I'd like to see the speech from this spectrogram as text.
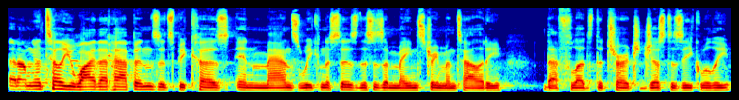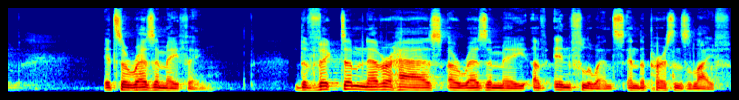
and i'm going to tell you why that happens it's because in man's weaknesses this is a mainstream mentality that floods the church just as equally it's a resume thing the victim never has a resume of influence in the person's life.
